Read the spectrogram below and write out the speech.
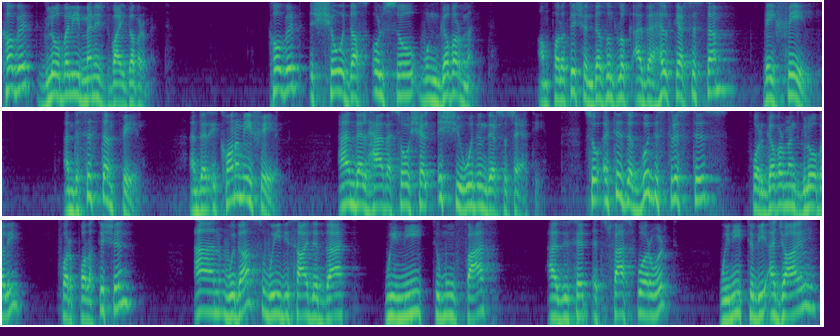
COVID globally managed by government. COVID showed us also when government and politician doesn't look at the healthcare system, they fail. And the system fail. And their economy fail. And they'll have a social issue within their society. So it is a good stress test for government globally, for politician. And with us, we decided that we need to move fast. As you said, it's fast forward. We need to be agile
